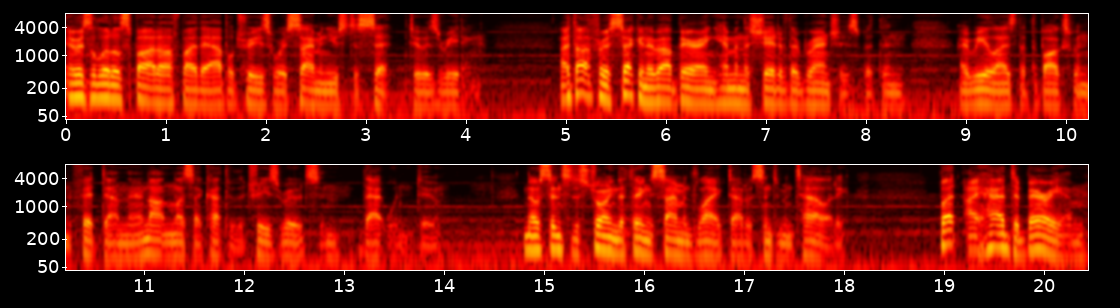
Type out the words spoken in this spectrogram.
There was a little spot off by the apple trees where Simon used to sit, to his reading. I thought for a second about burying him in the shade of their branches, but then I realized that the box wouldn't fit down there, not unless I cut through the tree's roots, and that wouldn't do. No sense destroying the things Simon liked out of sentimentality. But I had to bury him.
